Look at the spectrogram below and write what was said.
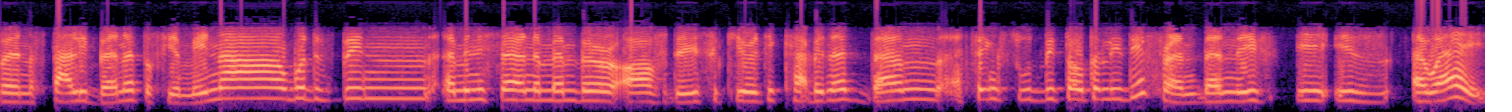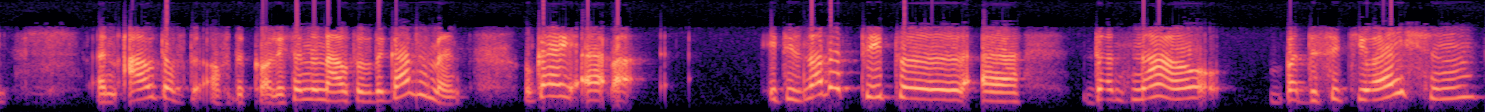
uh, Naftali Bennett of Yamina would have been a minister and a member of the security cabinet, then things would be totally different than if he is away and out of the, of the coalition and out of the government. Okay, uh, uh, it is not that people uh, don't know, but the situation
